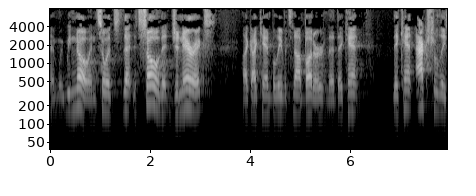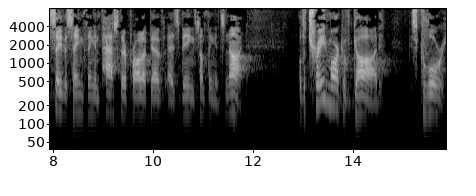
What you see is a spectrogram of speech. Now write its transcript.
And we, we know. And so it's that, it's so that generics, like I can't believe it's not butter, that they can't, they can't actually say the same thing and pass their product as, as being something it's not. Well, the trademark of God is glory.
